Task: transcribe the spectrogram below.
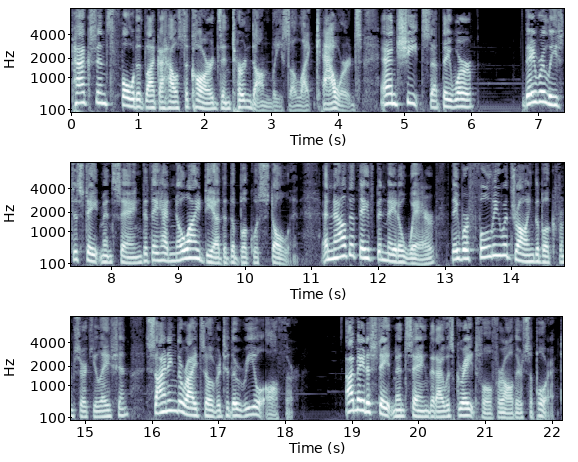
Paxsons folded like a house of cards and turned on Lisa like cowards and cheats that they were. They released a statement saying that they had no idea that the book was stolen, and now that they've been made aware, they were fully withdrawing the book from circulation, signing the rights over to the real author. I made a statement saying that I was grateful for all their support,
